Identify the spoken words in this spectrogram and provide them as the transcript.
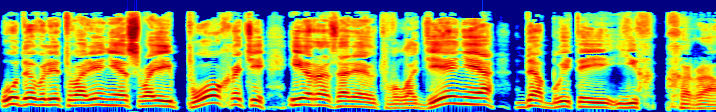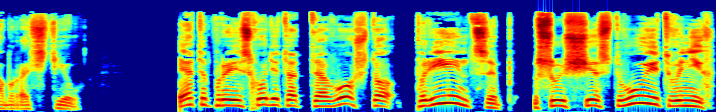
удовлетворение своей похоти и разоряют владения, добытые их храбростью. Это происходит от того, что принцип существует в них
